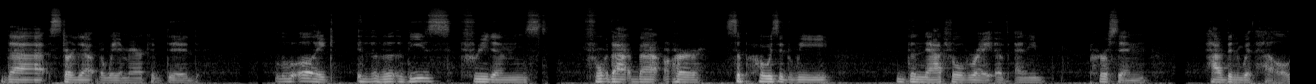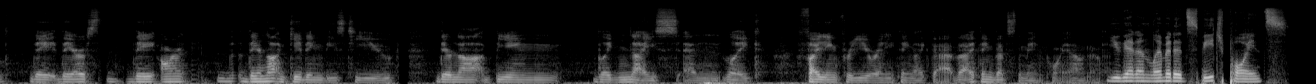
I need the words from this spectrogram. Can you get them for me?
that started out the way America did, like the, the, these freedoms for that that are supposedly the natural right of any person have been withheld. They they are they aren't they're not giving these to you. They're not being like nice and like fighting for you or anything like that. I think that's the main point. I don't know. You get unlimited speech points.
